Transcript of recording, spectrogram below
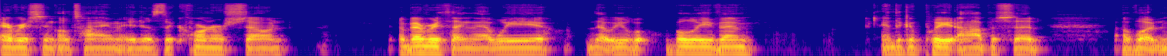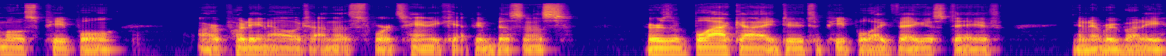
every single time. It is the cornerstone of everything that we that we believe in, and the complete opposite of what most people are putting out on the sports handicapping business. There's a black eye due to people like Vegas Dave and everybody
